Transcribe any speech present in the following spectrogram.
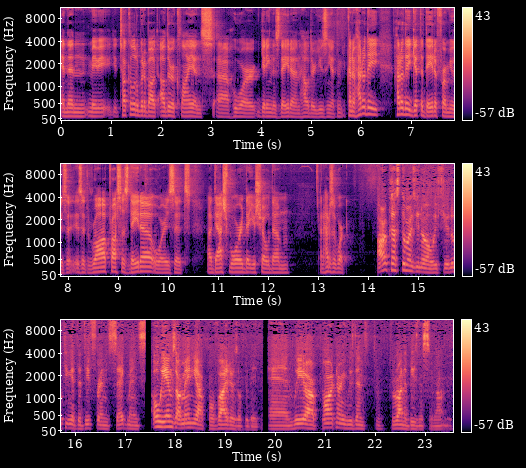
And then maybe you talk a little bit about other clients uh, who are getting this data and how they're using it. And kind of how do they how do they get the data from you? Is it is it raw processed data or is it a dashboard that you show them? And how does it work? Our customers, you know, if you're looking at the different segments, OEMs are mainly our providers of the data, and we are partnering with them to, run a business around it.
